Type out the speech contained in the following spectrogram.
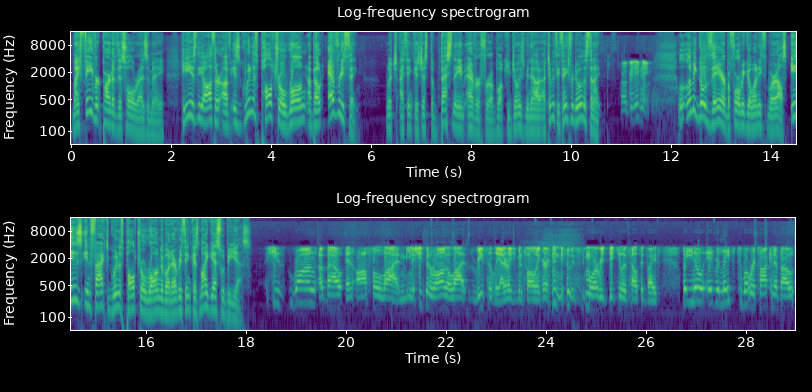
my favorite part of this whole resume, he is the author of Is Gwyneth Paltrow Wrong About Everything? Which I think is just the best name ever for a book. He joins me now. Uh, Timothy, thanks for doing this tonight. Well, good evening. L- let me go there before we go anywhere else. Is, in fact, Gwyneth Paltrow wrong about everything? Because my guess would be yes. She's wrong about an awful lot. And, you know, she's been wrong a lot recently. I don't know if you've been following her in the news. More ridiculous health advice. But, you know, it relates to what we're talking about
